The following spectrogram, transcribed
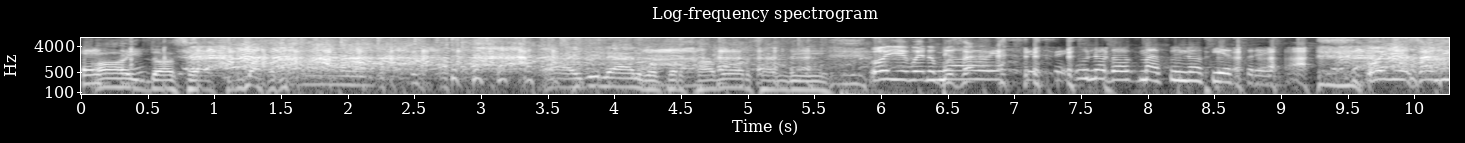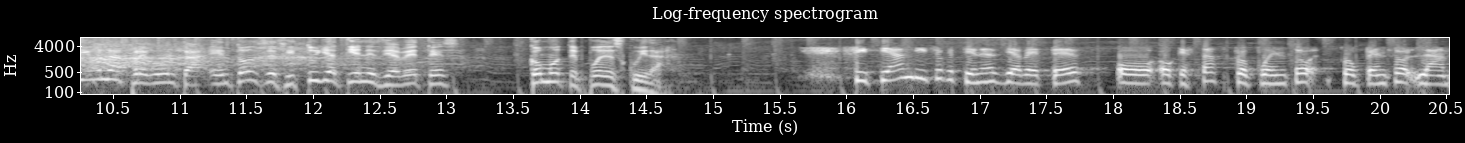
Ay, no seas. Ay, dile algo, por favor, Sandy. Oye, bueno, pues... No, es que uno, dos más uno, sí es tres. Oye, Sandy, una pregunta. Entonces, si tú ya tienes diabetes, ¿cómo te puedes cuidar? Si te han dicho que tienes diabetes o, o que estás propenso, propenso la,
